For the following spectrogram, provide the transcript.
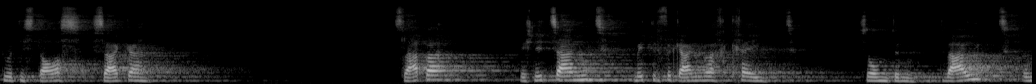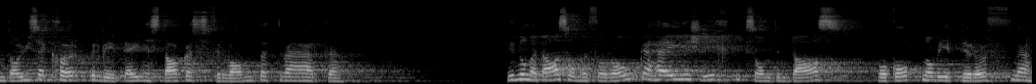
tut uns das sagen. Das Leben ist nicht zu Ende mit der Vergänglichkeit, sondern die Welt und unser Körper wird eines Tages verwandelt werden. Nicht nur das, was wir vor Augen haben, ist wichtig, sondern das, wo Gott noch wird eröffnen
